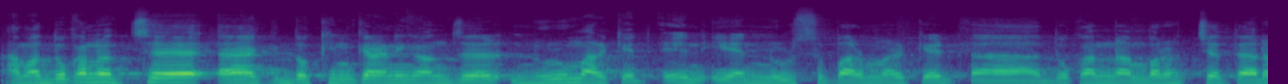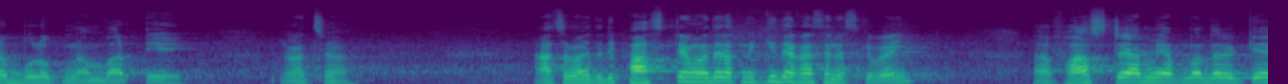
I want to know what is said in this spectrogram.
আমার দোকান হচ্ছে এক দক্ষিণ কেরানীগঞ্জের Nuru market N N Noor super market দোকান নাম্বার হচ্ছে তেরো ব্লক নাম্বার এ আচ্ছা। আচ্ছা ভাই তাহলে ফার্স্টে আমাদের আপনি কি দেখাচ্ছেন আজকে ভাই? ফার্স্টে আমি আপনাদেরকে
